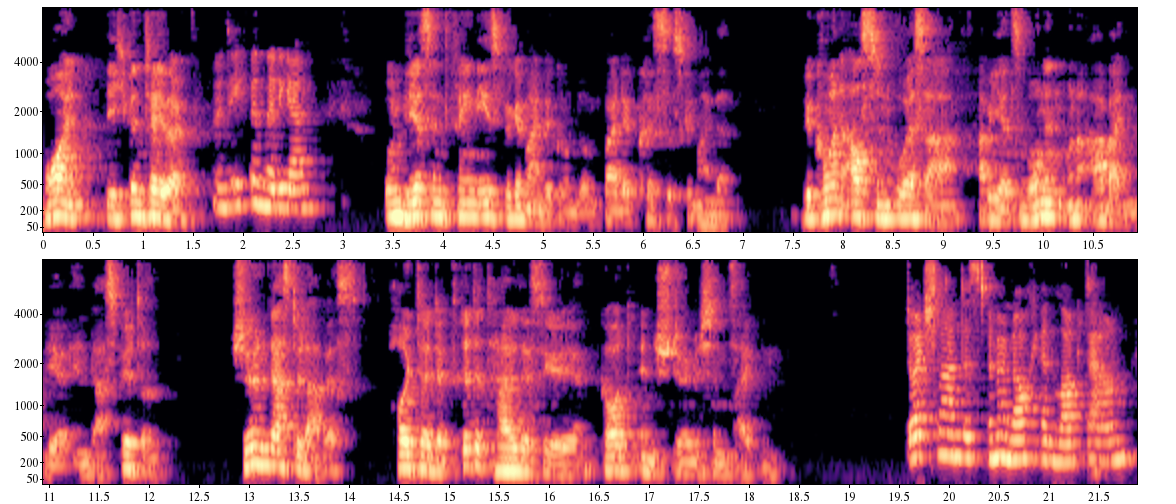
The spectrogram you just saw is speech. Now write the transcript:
Moin, ich bin Taylor Und ich bin Lydia. und wir sind Trainees für Gemeindegründung bei der Christusgemeinde. Wir kommen aus den USA, aber jetzt wohnen und arbeiten wir in das Viertel. Schön, dass du da bist. Heute der dritte Teil der Serie Gott in stürmischen Zeiten. Deutschland ist immer noch in Lockdown.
